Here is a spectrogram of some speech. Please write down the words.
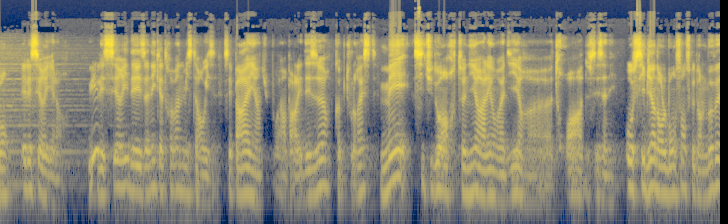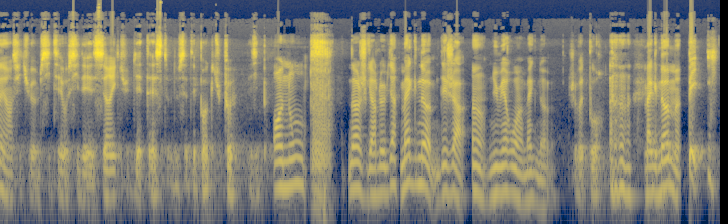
Bon, et les séries alors Oui. Les séries des années 80 de Mr. Wiz. C'est pareil, hein, tu pourrais en parler des heures, comme tout le reste. Mais si tu dois en retenir, allez, on va dire euh, trois de ces années. Aussi bien dans le bon sens que dans le mauvais. hein. Si tu veux me citer aussi des séries que tu détestes de cette époque, tu peux. N'hésite pas. Oh non, pff, non, je garde le bien. Magnum, déjà, un, numéro un, Magnum. Je vote pour. Magnum PI.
